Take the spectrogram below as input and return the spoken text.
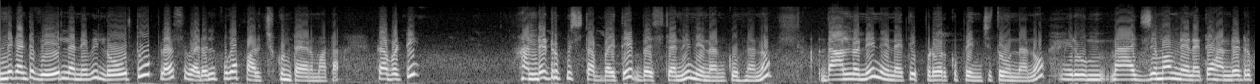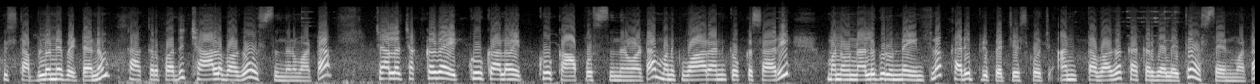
ఎందుకంటే వేర్లు అనేవి లోతు ప్లస్ వెడల్పుగా పరుచుకుంటాయి అనమాట కాబట్టి హండ్రెడ్ రూపీస్ టబ్ అయితే బెస్ట్ అని నేను అనుకుంటున్నాను. దానిలోనే నేనైతే ఇప్పటివరకు పెంచుతూ ఉన్నాను. మీరు మ్యాక్సిమం నేనైతే హండ్రెడ్ రూపీస్ టబ్లోనే పెట్టాను. కాకరపాదు చాలా బాగా వస్తుందన్నమాట. చాలా చక్కగా ఎక్కువ కాలం ఎక్కువ కాపు వస్తుంది అనమాట మనకు వారానికి ఒక్కసారి మనం నలుగురు ఉన్న ఇంట్లో కర్రీ ప్రిపేర్ చేసుకోవచ్చు. అంత బాగా కాకరకాయలు అయితే వస్తాయన్నమాట.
